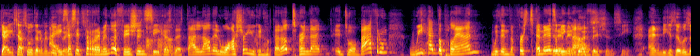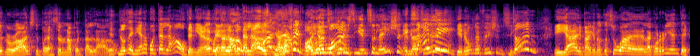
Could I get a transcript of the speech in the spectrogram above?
Ahí se hace un tremendo Ahí se hace efficiency. tremendo efficiency because está al lado del washer. You can hook that up, turn that into a bathroom. We had the plan within the first 10 minutes of being in the Tremendo house. efficiency. And because it was a garage, te puedes hacer una puerta al lado. No tenía la puerta al lado. Tenía la puerta al Tenía lado. la puerta al lado. Ya, ya. perfect. All What you have to put want? is the insulation. Exactly. Tienes un efficiency. Done. Y ya, y para que no te suba la corriente,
